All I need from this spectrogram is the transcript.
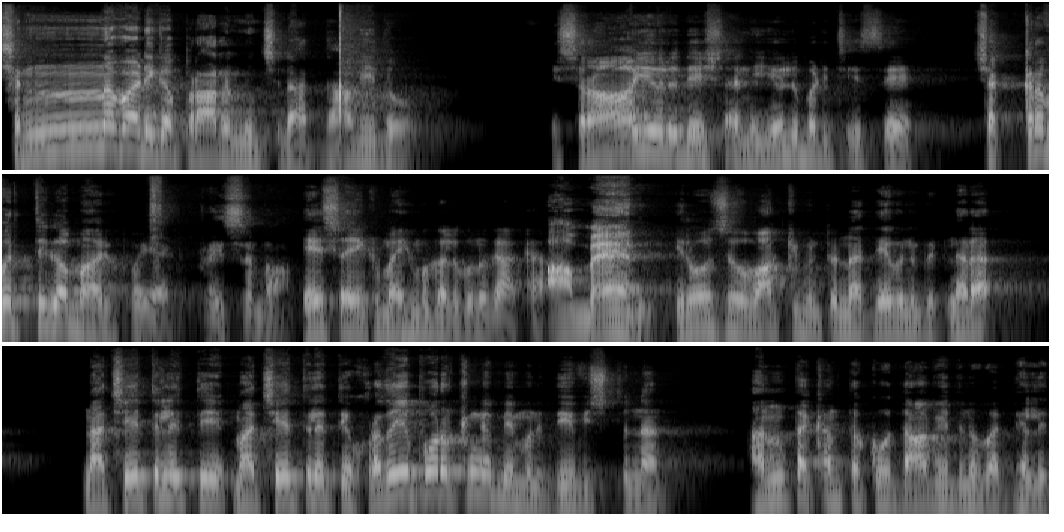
చిన్నవాడిగా ప్రారంభించిన దావీదు ఇస్రాయేలు దేశాన్ని ఏలుబడి చేసే చక్రవర్తిగా మారిపోయాడు. ఏసైకి మహిమ కలుగును గాక. ఆమెన్ ఈరోజు వాక్యం వింటున్న దేవుని బిడ్డలారా నా చేతులెత్తి మా చేతులెత్తి హృదయపూర్వకంగా మిమ్మల్ని దీవిస్తున్నాను. అంతకంతకు దావీదును వర్ధెలు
